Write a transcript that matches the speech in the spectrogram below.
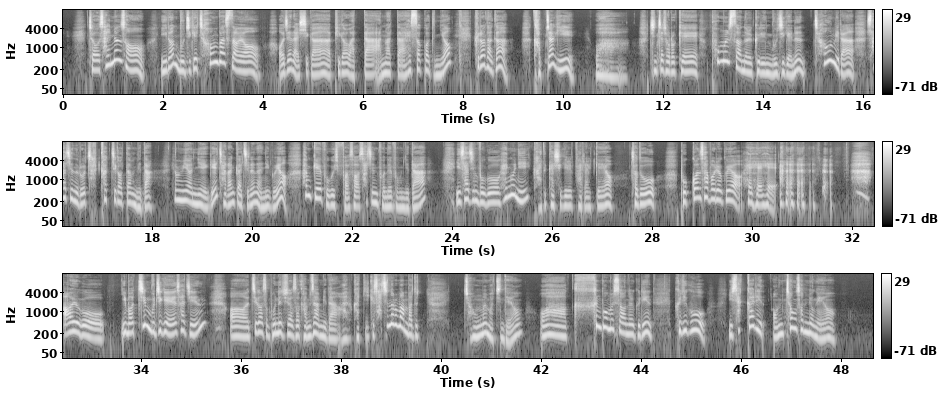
저 살면서 이런 무지개 처음 봤어요. 어제 날씨가 비가 왔다, 안 왔다 했었거든요. 그러다가 갑자기, 와, 진짜 저렇게 포물선을 그린 무지개는 처음이라 사진으로 찰칵 찍었답니다. 현미 언니에게 자랑까지는 아니고요. 함께 보고 싶어서 사진 보내봅니다. 이 사진 보고 행운이 가득하시길 바랄게요. 저도 복권 사보려고요. 헤헤헤. 아이고, 이 멋진 무지개 사진, 어, 찍어서 보내주셔서 감사합니다. 아유, 이렇게 사진으로만 봐도 정말 멋진데요. 와, 큰 보물선을 그린, 그리고 이 색깔이 엄청 선명해요.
